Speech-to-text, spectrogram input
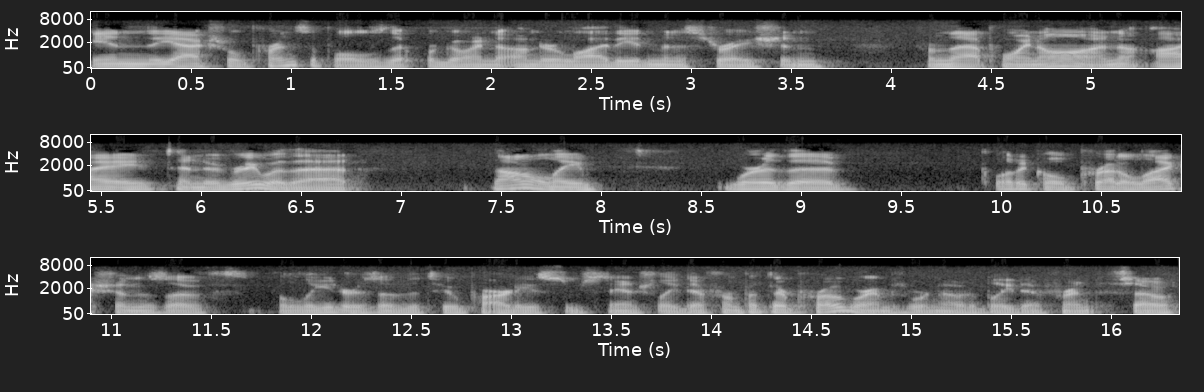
in the actual principles that were going to underlie the administration from that point on. I tend to agree with that. Not only were the political predilections of the leaders of the two parties substantially different, but their programs were notably different. So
